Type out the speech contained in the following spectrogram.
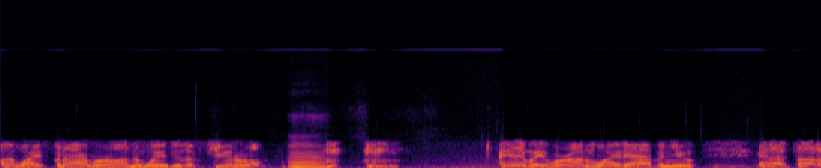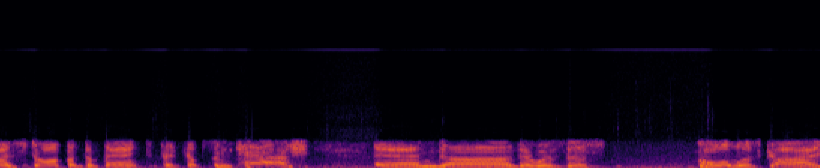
my wife and I were on the way to the funeral. anyway, we're on Whyte Avenue, and I thought I'd stop at the bank to pick up some cash. And uh, there was this homeless guy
